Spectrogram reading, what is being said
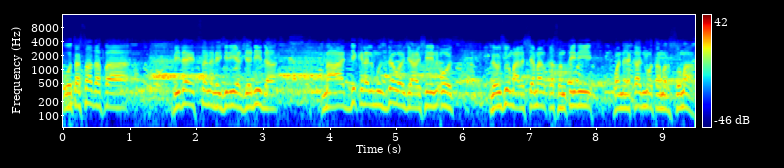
وتصادف بداية السنة الهجرية الجديدة مع الذكرى المزدوجة 20 أوت الهجوم على الشمال القسنطيني وانعقاد مؤتمر الصومال.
